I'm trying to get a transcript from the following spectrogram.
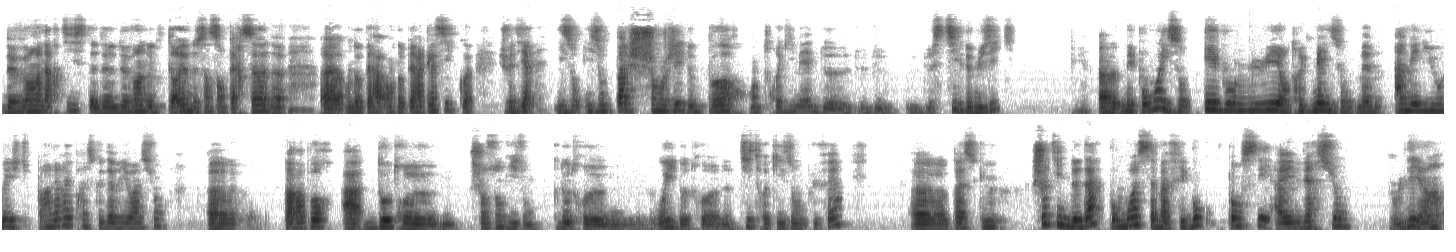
devant un artiste, de- devant un auditorium de 500 personnes euh, en, opéra, en opéra classique, quoi. Je veux dire, ils ont, ils ont pas changé de bord, entre guillemets, de, de, style de musique. Euh, mais pour moi, ils ont évolué, entre guillemets, ils ont même amélioré, je parlerais presque d'amélioration, euh, par rapport à d'autres chansons qu'ils ont, d'autres, oui, d'autres titres qu'ils ont pu faire. Parce que Shot in the Dark, pour moi, ça m'a fait beaucoup penser à une version, je vous le dis, hein,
